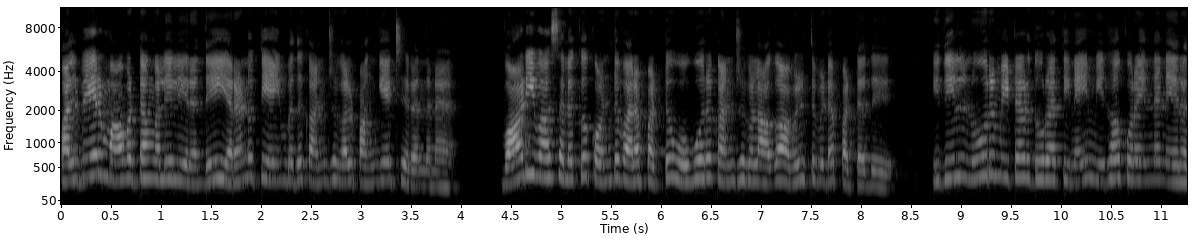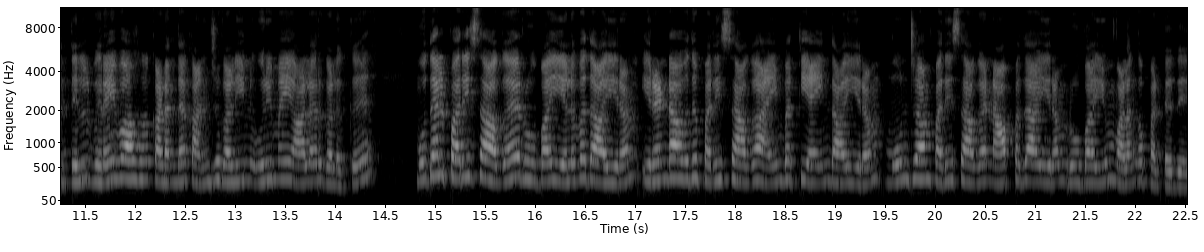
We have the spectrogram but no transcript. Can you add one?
பல்வேறு மாவட்டங்களில் இருந்து இருநூத்தி ஐம்பது கன்றுகள் பங்கேற்றிருந்தன. வாடிவாசலுக்கு கொண்டு வரப்பட்டு ஒவ்வொரு கன்றுகளாக அவிழ்த்துவிடப்பட்டது. இதில் நூறு மீட்டர் தூரத்தினை மிக குறைந்த நேரத்தில் விரைவாக கடந்த கன்றுகளின் உரிமையாளர்களுக்கு முதல் பரிசாக ரூபாய் எழுபதாயிரம் இரண்டாவது பரிசாக ஐம்பத்தி ஐந்தாயிரம் மூன்றாம் பரிசாக நாற்பதாயிரம் ரூபாயும் வழங்கப்பட்டது.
